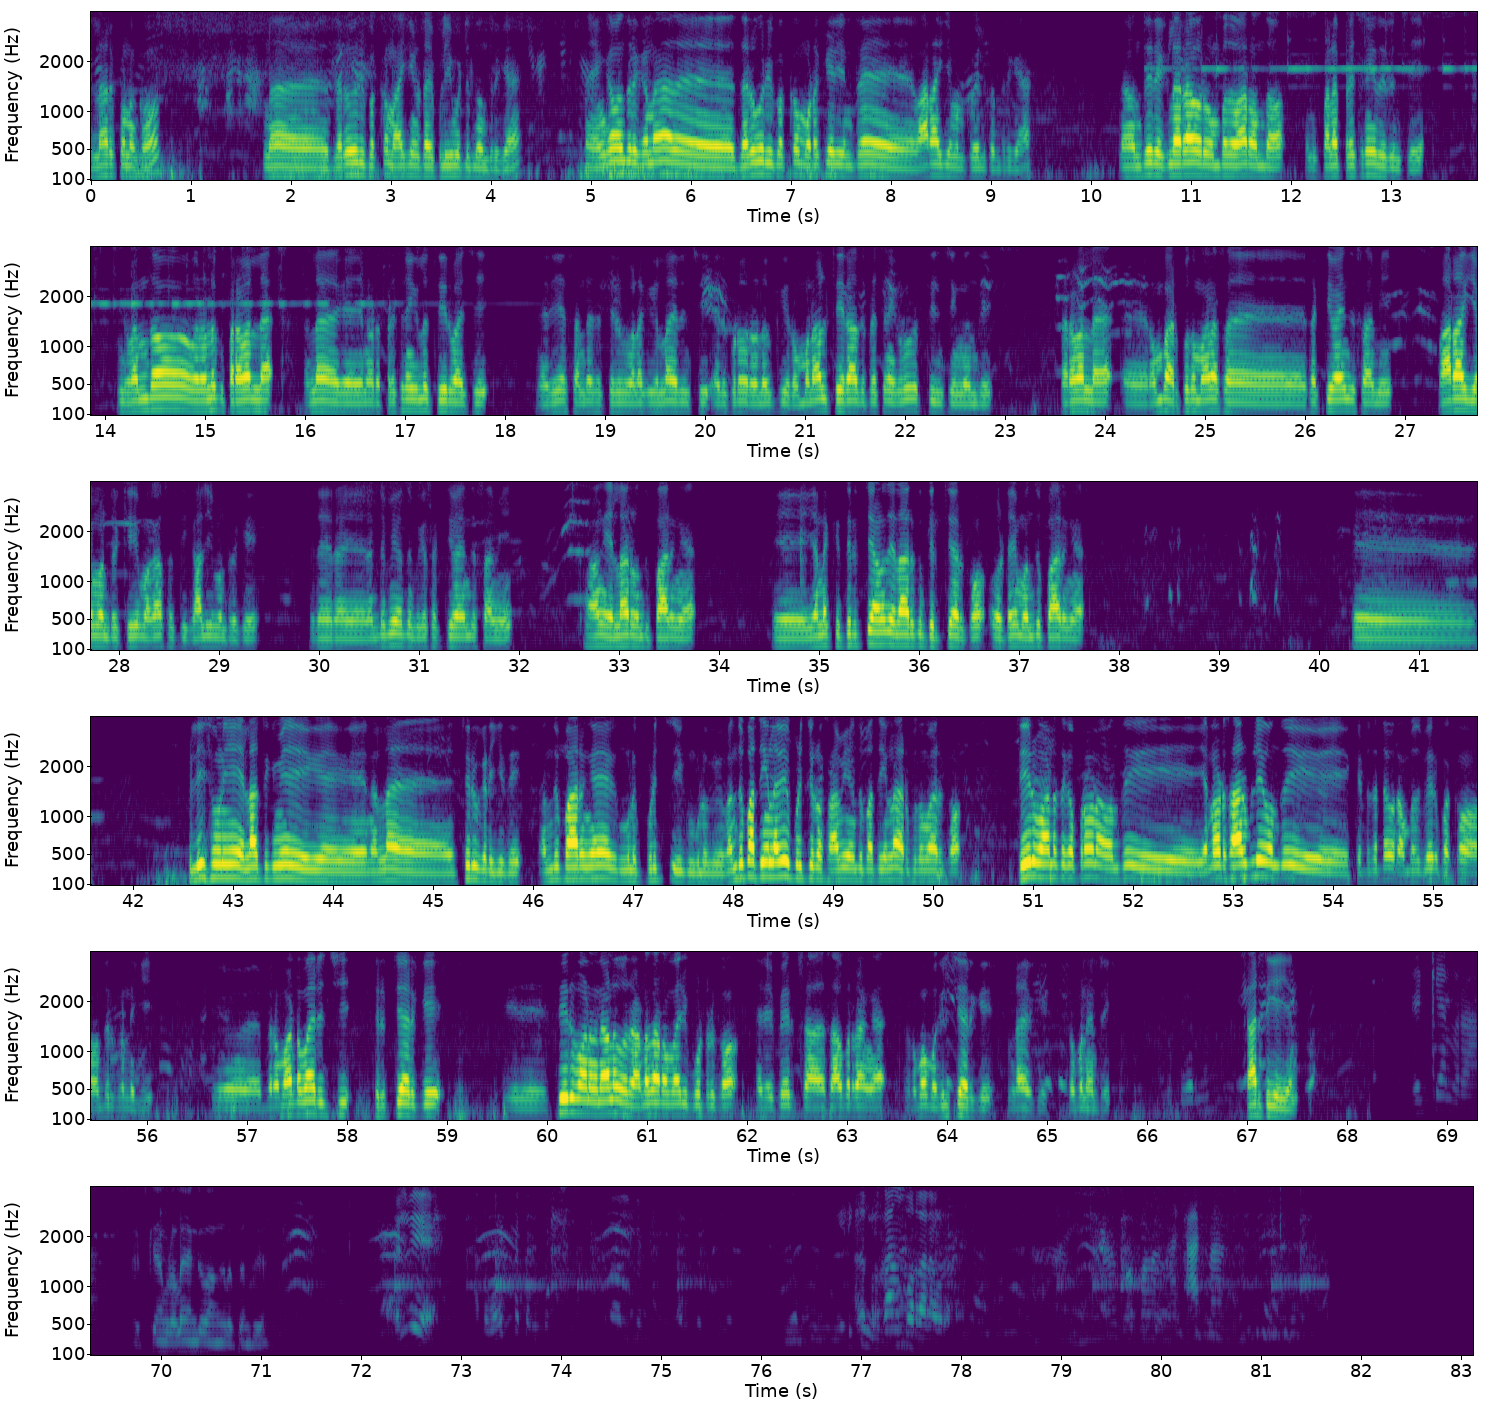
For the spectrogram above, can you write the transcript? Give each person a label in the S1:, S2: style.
S1: எல்லாருக்கும் வணக்கம். நான் தருமபுரி பக்கம் நாக்கிமட்டாய் புளியமட்டிலேருந்து வந்திருக்கேன். நான் எங்கே வந்திருக்கேன்னா தருமபுரி பக்கம் முடக்கேரி என்ற வாராகியம்மன் கோயிலுக்கு வந்திருக்கேன். நான் வந்து ரெகுலராக ஒரு ஒன்பது வாரம் வந்தோம். எனக்கு பல பிரச்சனைகள் இருந்துச்சு. இங்கே வந்தோம் ஓரளவுக்கு பரவாயில்ல. நல்லா என்னோடய பிரச்சனைகளும் தீர்வாச்சு. நிறைய சண்டை சச்சரவு வழக்குகள்லாம் இருந்துச்சு. அது கூட ஓரளவுக்கு ரொம்ப நாள் தீராத பிரச்சனைகளும் தீர்ந்துச்சு இங்கே வந்து. பரவாயில்ல. ரொம்ப அற்புதமான ச சக்தி வாய்ந்த சாமி. வாராகியம்மன் இருக்குது மகாசக்தி காளியம்மன் இருக்குது இது ரெண்டுமே வந்து மிக சக்தி வாய்ந்த சாமி. வாங்க எல்லாரும் வந்து பாருங்கள் எனக்கு திருப்தியானது எல்லாருக்கும் திருப்தியாக இருக்கும். ஒரு டைம் வந்து பாருங்கள் பிலிசூனியம் எல்லாத்துக்குமே நல்ல தீர்வு கிடைக்குது. வந்து பாருங்கள் உங்களுக்கு பிடிச்சி உங்களுக்கு வந்து பார்த்தீங்கன்னாவே பிடிச்சிரும். சாமி வந்து பார்த்தீங்கன்னா அற்புதமாக இருக்கும். தீர்வானதுக்கப்புறம் நான் வந்து என்னோட சார்பிலே வந்து கிட்டத்தட்ட ஒரு ஐம்பது பேர் பக்கம் வந்திருக்கோம் இன்னைக்கு. பிரம்மாண்டமாக இருந்துச்சு. திருப்தியாக இருக்குது தீர்வானதுனால ஒரு அன்னதானம் மாதிரி போட்டிருக்கோம். நிறைய பேர் சா சாப்பிட்றாங்க. ரொம்ப மகிழ்ச்சியாக இருக்குது நல்லா இருக்குது ரொம்ப நன்றி. கார்த்திகேயன்.
S2: ரெட் கேமரா
S3: ரெட் கேமராலாம் எங்கே வாங்குற தம்பி?
S4: போடுறாரு அவரு.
